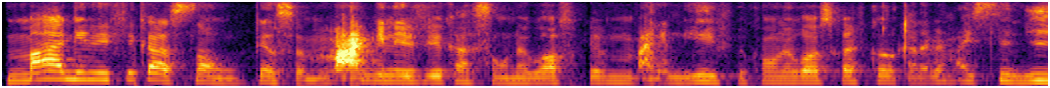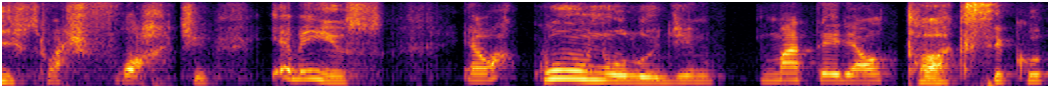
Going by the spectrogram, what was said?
Magnificação, pensa, magnificação, um negócio que é magnífico, um negócio que vai ficando cada vez mais sinistro, mais forte. E é bem isso é o acúmulo de material tóxico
